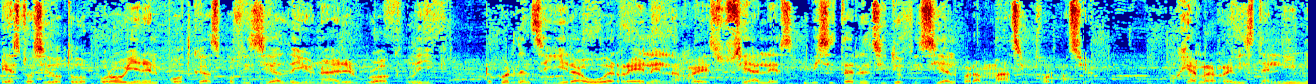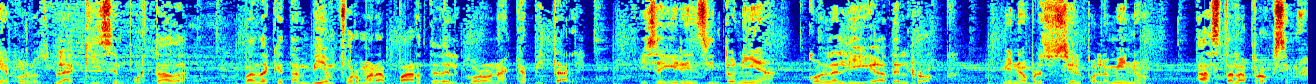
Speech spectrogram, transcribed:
Esto ha sido todo por hoy en el podcast oficial de United Rock League. Recuerden seguir a URL en las redes sociales y visitar el sitio oficial para más información. Ojear la revista en línea con los Black Keys en portada, banda que también formará parte del Corona Capital, y seguir en sintonía con la Liga del Rock. Mi nombre es Social Palomino. Hasta la próxima.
